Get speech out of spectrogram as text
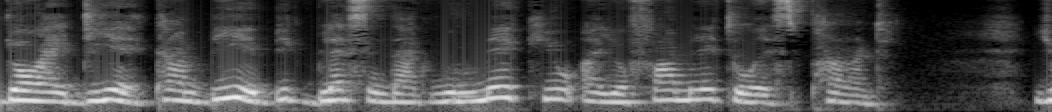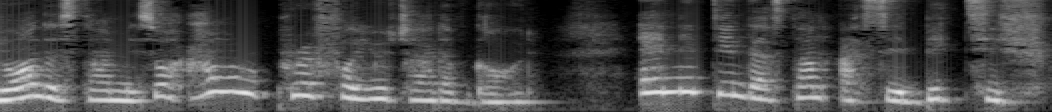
your idea can be a big blessing that will make you and your family to expand. You understand me? So I will pray for you, child of God. Anything that stands as a big thief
